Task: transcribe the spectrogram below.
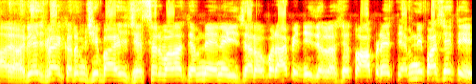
આ હરેશભાઈ કરમશીભાઈ જેસરવાળા તેમને એને ઇજારા ઉપર આપી દીધેલા છે. તો આપણે તેમની પાસેથી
